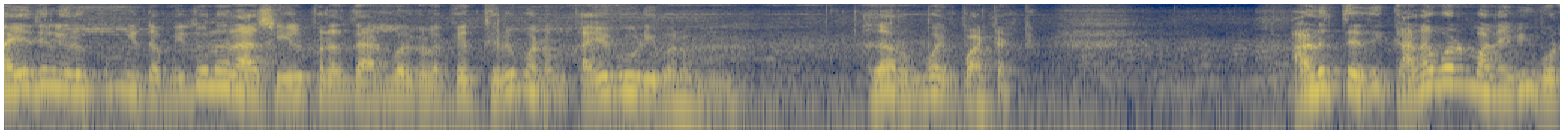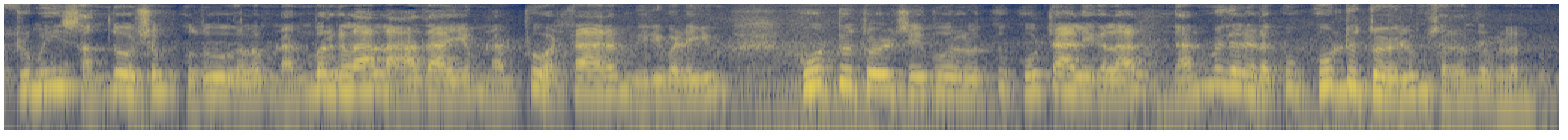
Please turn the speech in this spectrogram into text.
வயதில் இருக்கும் இந்த மிதுன ராசியில் பிறந்த அன்பர்களுக்கு திருமணம் கைகூடி வரும். அதுதான் ரொம்ப இம்பார்ட்டண்ட் அடுத்தது கணவன் மனைவி ஒற்றுமை சந்தோஷம் குதூகலம் நண்பர்களால் ஆதாயம் நட்பு வட்டாரம் விரிவடையும். கூட்டு தொழில் செய்பவர்களுக்கு கூட்டாளிகளால் நன்மைகள் நடக்கும். கூட்டு தொழிலும் சிறந்து விளங்கும்.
